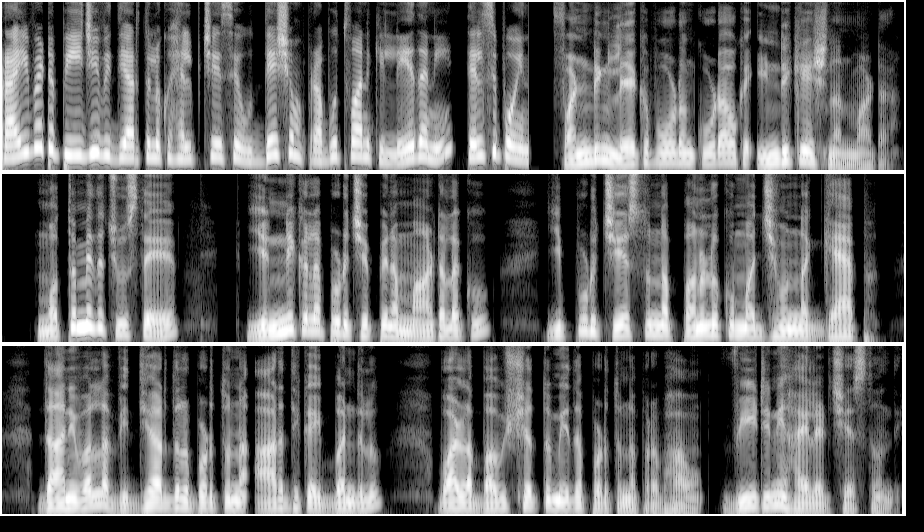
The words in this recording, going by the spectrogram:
ప్రైవేటు పీజీ విద్యార్థులకు హెల్ప్ చేసే ఉద్దేశం ప్రభుత్వానికి లేదని తెలిసిపోయింది. ఫండింగ్ లేకపోవడం కూడా ఒక ఇండికేషన్ అన్నమాట. మొత్తం మీద చూస్తే ఎన్నికలప్పుడు చెప్పిన మాటలకు ఇప్పుడు చేస్తున్న పనులకు మధ్య ఉన్న గ్యాప్ దానివల్ల విద్యార్థులు పడుతున్న ఆర్థిక ఇబ్బందులు వాళ్ళ భవిష్యత్తు మీద పడుతున్న ప్రభావం వీటిని హైలైట్ చేస్తోంది.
